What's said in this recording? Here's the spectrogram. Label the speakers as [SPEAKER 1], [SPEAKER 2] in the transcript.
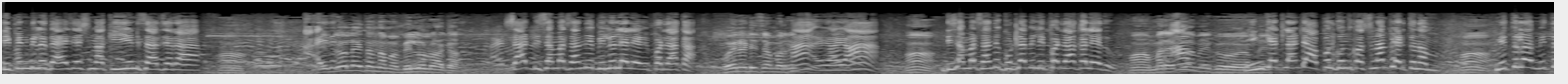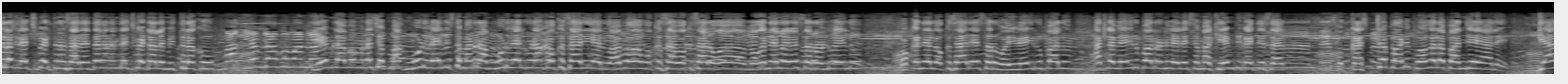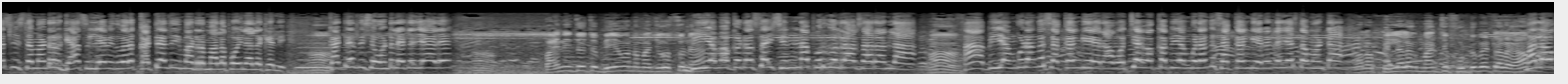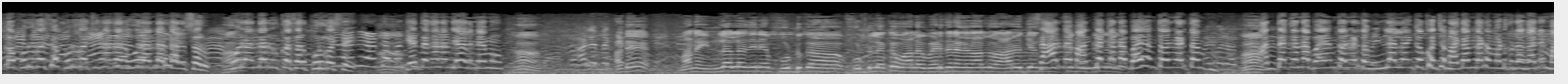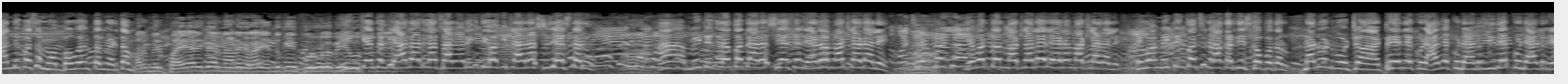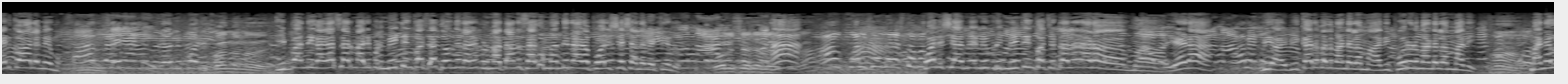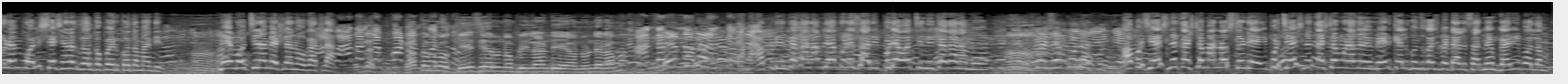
[SPEAKER 1] Tiffin bill దయచేసి మాకు ఇయ్యండి సార్ జరా
[SPEAKER 2] ఆ. రోజులు అవుతుందమ్మా బిల్లులు రాక
[SPEAKER 1] సార్ డిసెంబర్ సంది బిల్లులే లేవు ఇప్పటిదాకా.
[SPEAKER 2] పోయిన డిసెంబర్.
[SPEAKER 1] డిసెంబర్ సంది గుడ్ల బిల్లు ఇప్పటిదాకా లేదు.
[SPEAKER 2] ఆ, మరి ఎట్లా
[SPEAKER 1] ఆ,
[SPEAKER 2] మీకు
[SPEAKER 1] ఇంకెట్లా అంటే అప్పులు గుంతుకొస్తున్నాం పెడుతున్నాం.
[SPEAKER 2] ఆ.
[SPEAKER 1] మిత్తుల మిత్తులకు తెచ్చి పెడుతున్నాం సార్. ఎంతగానో తెచ్చి పెట్టాలి మిత్తులకు
[SPEAKER 3] ఏం లాభం
[SPEAKER 1] ఉన్నా చెప్పు మాకు మూడు వేలు ఇస్తామంటారు. ఆ మూడు వేలు కూడా ఒకసారి ఇయ్యరు. అవి ఒకసారి ఒకసారి ఒక నెల వేస్తారు రెండు వేలు. ఒక నెల ఒకసారి వేస్తారు. వెయ్యి రూపాయలు. అట్లా వెయ్యి రూపాయలు రెండు వేలు వేస్తే మాకు ఏమిటికి అయితే సార్? కష్టపడి పొగల పని చేయాలి. గ్యాస్ ఇస్తామంటారు. గ్యాస్ లేవు. ఇదివరకు కట్టెలు తీయమంటారు మళ్ళీ పొయ్యిలకి వెళ్ళి కట్టెలు తీసే వంటలు ఎట్లా చేయాలి?
[SPEAKER 2] ఆ. పైనుంచి వచ్చే బియ్యం అన్న మంచిగా వస్తున్నాయి?
[SPEAKER 1] బియ్యం ఒక్కటి వస్తాయి చిన్న పురుగులు రావు సార్ అందులో. బియ్యం కూడా సక్కంగా వచ్చే ఒక్క బియ్యం కూడా సక్కంగా. ఎట్లా చేస్తామంట
[SPEAKER 2] పిల్లలకు మంచి ఫుడ్ పెట్టాలిగా
[SPEAKER 1] మళ్ళీ ఒక పురుగు వస్తే పురుగు వచ్చిందంటే ఊరందరు కలుస్తారు. ఊరందరు ఉరుకోస్తారు పురుగు వస్తే. ఎంతగానం చేయాలి మేము.
[SPEAKER 2] అంటే మన ఇళ్ళల్లో తినే ఫుడ్ ఫుడ్ లెక్క వాళ్ళకి పెడితేనే కదా వాళ్ళు ఆరోగ్యంగా
[SPEAKER 1] సార్ మేము అంతకన్నా. భయంతో పెడతాం. అంతకన్నా భయంతో పెడతాం. ఇళ్ళల్లో ఇంకా కొంచెం అడ్డం దడం అనుకున్నాం కానీ మంది కోసం భయంతో పెడతాం.
[SPEAKER 2] మరి మీరు పై అధికారిని అడగరా? ఎందుకు ఈ పురుగుల?
[SPEAKER 1] ఏడాడుగా సార్? అడిగితే ఇట్లా అరెస్ట్ చేస్తారు. మీటింగ్లో కొత్త అరెస్ట్ చేస్తారు. ఏడో మాట్లాడాలి. ఎవరితో మాట్లాడాలి? ఏడో మాట్లాడాలి. ఇగో మీటింగ్ వచ్చి నువ్వు అక్కడ తీసుకోపోతారు. నడువండి ట్రైన్ ఎక్కుండి అది ఆర్డర్ ఇది ఆర్డర్ ఏడుకోవాలి మేము.
[SPEAKER 2] ఇబ్బంది
[SPEAKER 1] కదా సార్. మరి ఇప్పుడు మీటింగ్ వస్తే దొంగలు ఇప్పుడు మా తాను సగం మంది నాడ పోలీస్ స్టేషన్లో పెట్టిండ్రు.
[SPEAKER 2] పోలీస్ స్టేషన్
[SPEAKER 1] ఆ, పోలీస్ స్టేషన్ మేము ఇప్పుడు మీటింగ్ వచ్చేటోళ్ళ. ఏడా? వికారాబాద్ మండలం అది పూరుడు మండలం మాది. మనగూడెం పోలీస్ స్టేషన్లకు దొరకపోయింది కొంతమంది మేము వచ్చినాం ఎట్లా నువ్వు అట్లా.
[SPEAKER 2] గతంలో కేసీఆర్ ఉన్నప్పుడు ఇలాంటి
[SPEAKER 1] అప్పుడు ఇంతగానం లేకుండా సార్ ఇప్పుడే వచ్చింది ఇంతగానము. అప్పుడు చేసిన కష్టం అని వస్తుండే. ఇప్పుడు చేసిన కష్టం కూడా మేము మేడికెళ్ళి గుంతుకొచ్చి పెట్టాలి సార్. మేము గరీబ్ వాళ్ళం.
